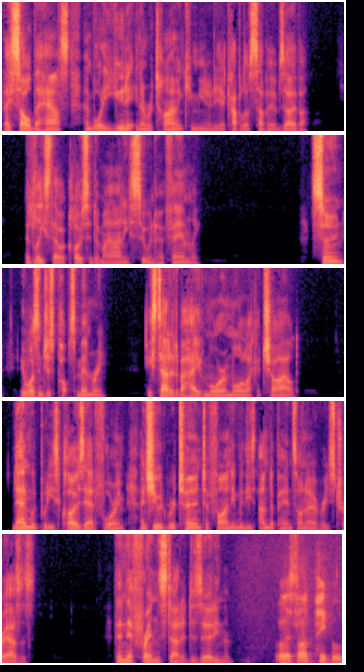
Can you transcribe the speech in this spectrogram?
They sold the house and bought a unit in a retirement community a couple of suburbs over. At least they were closer to my Auntie Sue and her family. Soon, it wasn't just Pop's memory. He started to behave more and more like a child. Nan would put his clothes out for him, and she would return to find him with his underpants on over his trousers. Then their friends started deserting them. Well, lot of people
